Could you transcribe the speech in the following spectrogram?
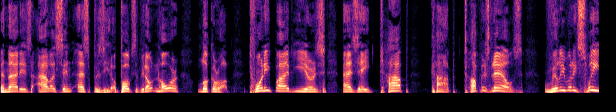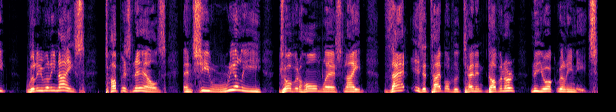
and that is Alison Esposito. Folks, if you don't know her, look her up. 25 years as a top cop, tough as nails, really, really sweet, really, really nice, tough as nails, and she really drove it home last night. That is a type of lieutenant governor New York really needs.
